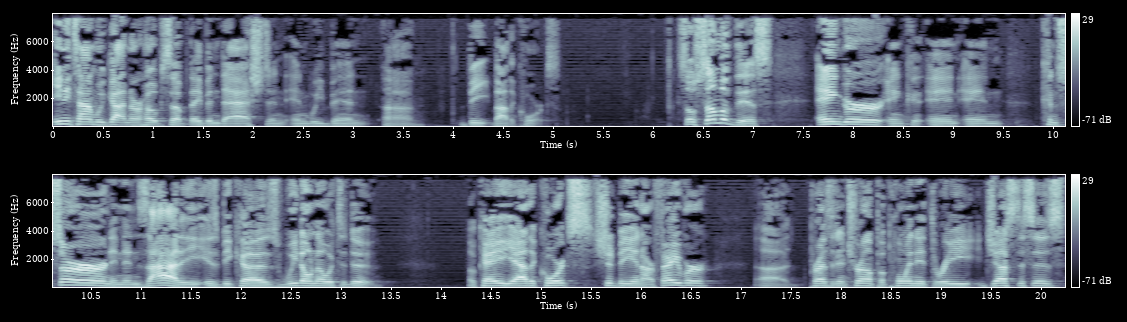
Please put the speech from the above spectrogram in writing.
anytime we've gotten our hopes up, they've been dashed and, and we've been uh, beat by the courts. So some of this anger and, and, and concern and anxiety is because we don't know what to do. Okay, yeah, the courts should be in our favor. Uh, President Trump appointed three justices,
